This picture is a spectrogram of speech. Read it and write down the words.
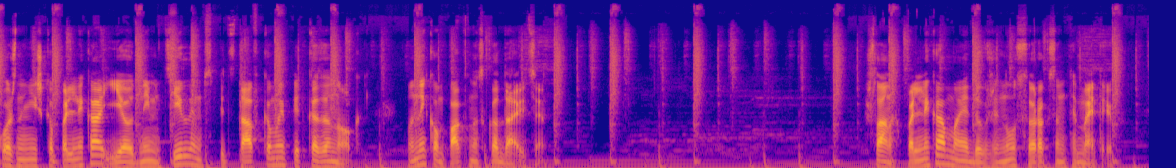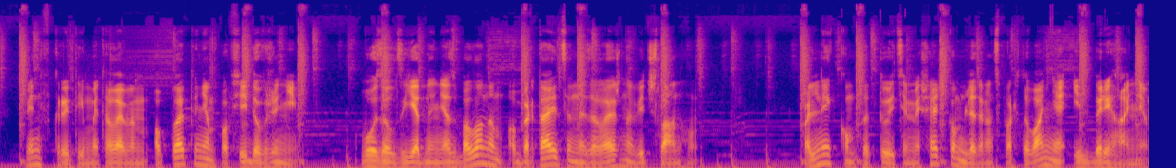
Кожна ніжка пальника є одним цілим з підставками під казанок. Вони компактно складаються. Шланг пальника має довжину 40 см. Він вкритий металевим оплетенням по всій довжині. Вузол з'єднання з балоном обертається незалежно від шлангу. Пальник комплектується мішечком для транспортування і зберігання.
